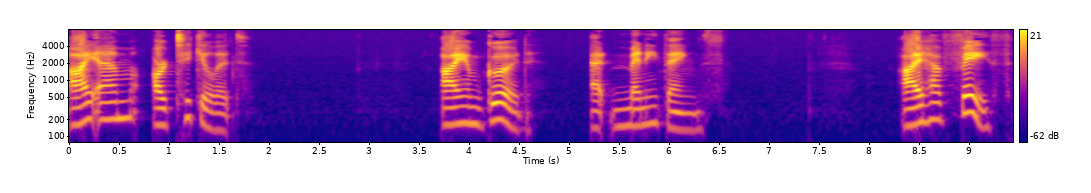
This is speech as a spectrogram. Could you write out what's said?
I am articulate. I am good at many things. I have faith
